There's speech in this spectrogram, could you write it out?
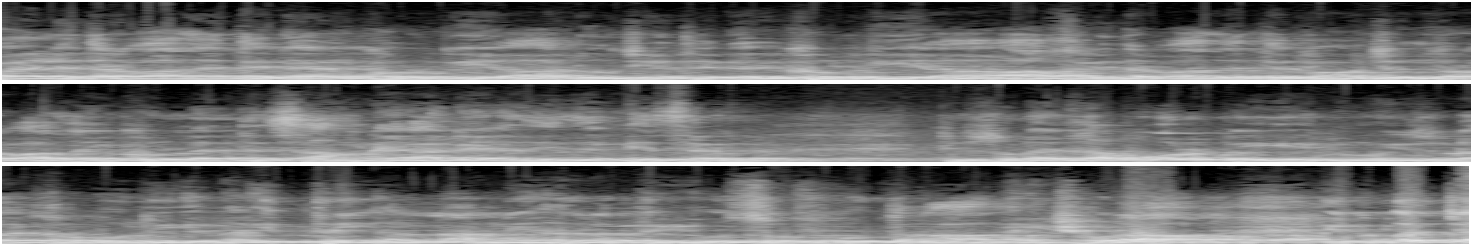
پہلے دروازے تے گئے کھل گیا دوسرے تے گئے کھل گیا، آخری دروازے تے پہنچن دروازہ ہی کھل لے تے سامنے آگے عزیز مصر۔ کہ زلیخہ بول پئی ہے، یوں ہی زلیخہ بولی ہے نا اتنا ہی اللہ نے حضرت یوسف کو تنہا نہیں چھوڑا۔ ایک بچہ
